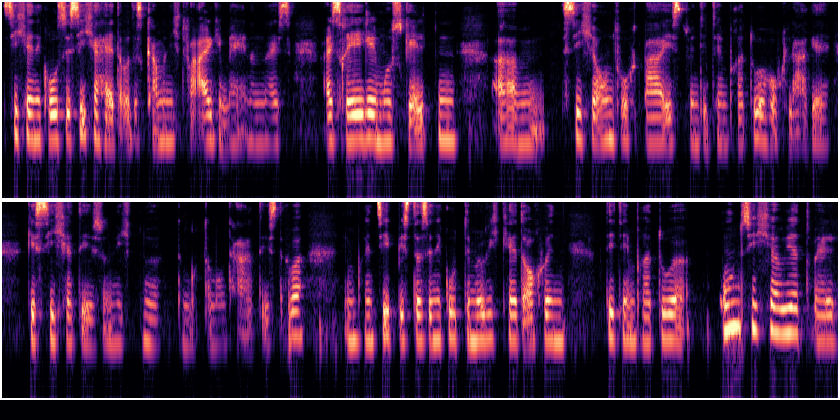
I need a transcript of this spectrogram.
sicher eine große Sicherheit, aber das kann man nicht verallgemeinern. Als, als Regel muss gelten, ähm, sicher unfruchtbar ist, wenn die Temperaturhochlage gesichert ist und nicht nur der Muttermund hart ist. Aber im Prinzip ist das eine gute Möglichkeit, auch wenn die Temperatur unsicher wird, weil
